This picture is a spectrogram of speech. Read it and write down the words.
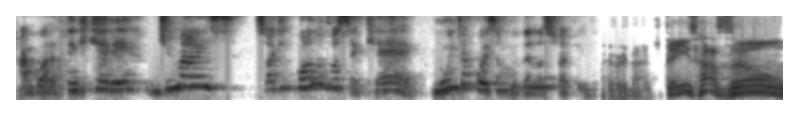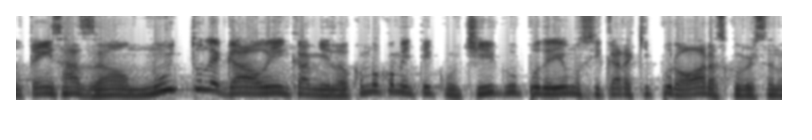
Agora tem que querer demais. Só que quando você quer, muita coisa muda na sua vida. É verdade. Tens razão, tens razão. Muito legal, hein, Camila? Como eu comentei contigo, poderíamos ficar aqui por horas conversando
